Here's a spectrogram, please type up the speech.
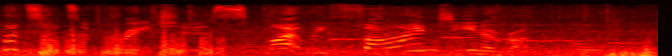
What sorts of creatures might we find in a rock pool?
